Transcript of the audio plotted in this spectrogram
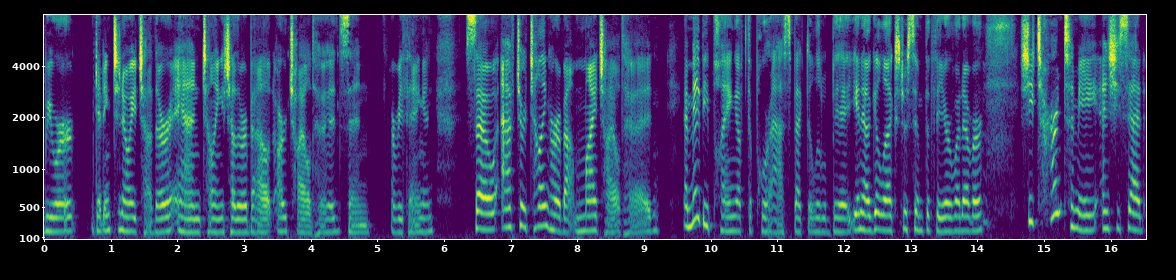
we were getting to know each other and telling each other about our childhoods and everything. And so after telling her about my childhood and maybe playing up the poor aspect a little bit, you know, get a little extra sympathy or whatever, she turned to me and she said,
